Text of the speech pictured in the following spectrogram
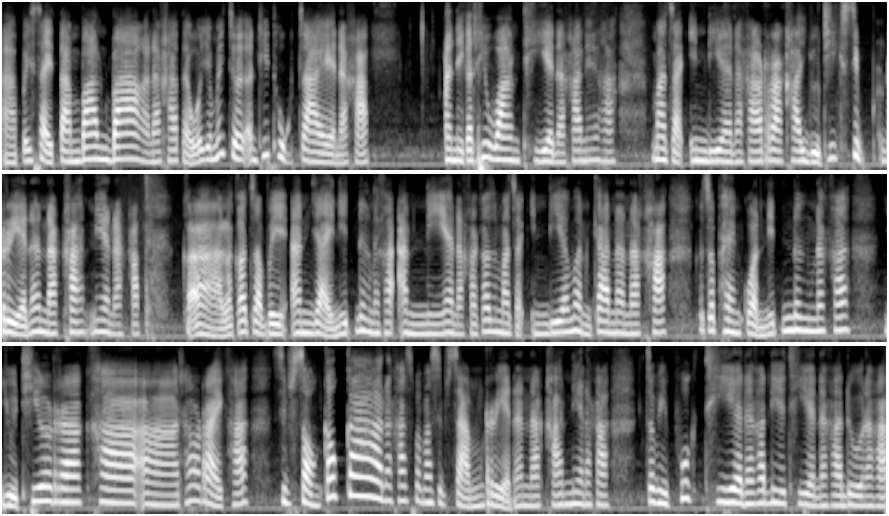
อ่าไปใส่ตามบ้านบ้างนะคะ แต่ว่ายังไม่เจออันที่ถูกใจนะคะอันนี้ก็ที่วานเทียนนะคะนี่นะคะ มาจากอินเดียนะคะ ราคาอยู่ที่ 10 เหรียญนนนะคะเนี่ยนะคะอ่าแล้วก็จะไปอันใหญ่นิดนึงนะคะ อันนี้นะคะก็จะมาจากอินเดียเหมือนกันนะคะ ก็จะแพงกว่านิดนึงนะคะ อยู่ที่ราคาอ่าเท่าไหร่คะ12.99นะคะประมาณ 13 เหรียญนั่นนะคะเนี่ยนะคะจะมีพวกเทียนนะคะเนี่ยเทียนนะคะดูนะคะ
